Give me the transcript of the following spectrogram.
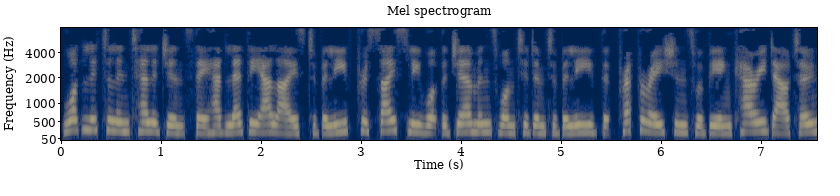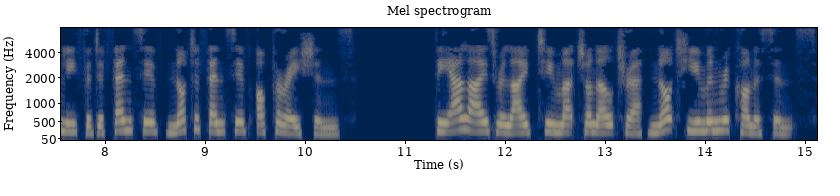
What little intelligence they had led the Allies to believe precisely what the Germans wanted them to believe that preparations were being carried out only for defensive, not offensive, operations. The Allies relied too much on ultra, not human reconnaissance.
